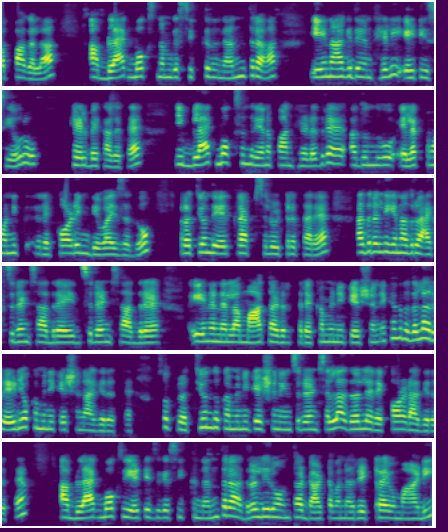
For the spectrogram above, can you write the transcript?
ತಪ್ಪಾಗಲ್ಲ. ಆ ಬ್ಲಾಕ್ ಬಾಕ್ಸ್ ನಮ್ಗೆ ಸಿಕ್ಕಿದ ನಂತರ ಏನಾಗಿದೆ ಅಂತ ಹೇಳಿ ಎ ಟಿ ಸಿ ಅವರು ಹೇಳ್ಬೇಕಾಗತ್ತೆ. ಈ ಬ್ಲಾಕ್ ಬಾಕ್ಸ್ ಅಂದ್ರೆ ಏನಪ್ಪಾ ಅಂತ ಹೇಳಿದ್ರೆ ಅದೊಂದು ಎಲೆಕ್ಟ್ರಾನಿಕ್ ರೆಕಾರ್ಡಿಂಗ್ ಡಿವೈಸ್ ಅದು. ಪ್ರತಿಯೊಂದು ಏರ್ ಕ್ರಾಫ್ಟ್ಸ್ ಅಲ್ಲೂ ಇಟ್ಟಿರ್ತಾರೆ. ಅದರಲ್ಲಿ ಏನಾದರೂ ಆಕ್ಸಿಡೆಂಟ್ಸ್ ಆದ್ರೆ ಇನ್ಸಿಡೆಂಟ್ಸ್ ಆದ್ರೆ, ಏನೇನೆಲ್ಲ ಮಾತಾಡಿರ್ತಾರೆ ಕಮ್ಯುನಿಕೇಶನ್ ಯಾಕಂದ್ರೆ ಅದೆಲ್ಲ ರೇಡಿಯೋ ಕಮ್ಯುನಿಕೇಶನ್ ಆಗಿರುತ್ತೆ. ಸೊ ಪ್ರತಿಯೊಂದು ಕಮ್ಯುನಿಕೇಶನ್ ಇನ್ಸಿಡೆಂಟ್ಸ್ ಎಲ್ಲ ಅದರಲ್ಲೇ ರೆಕಾರ್ಡ್ ಆಗಿರುತ್ತೆ. ಆ ಬ್ಲಾಕ್ ಬಾಕ್ಸ್ ಎ ಗೆ ಸಿಕ್ಕ ನಂತರ ಅದರಲ್ಲಿರುವಂತಹ ಡಾಟಾವನ್ನ ರಿಟ್ರೈವ್ ಮಾಡಿ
